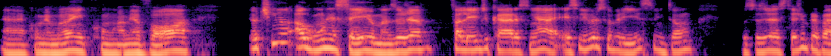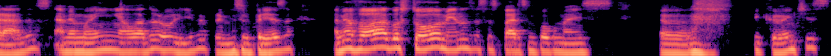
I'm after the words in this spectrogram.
é, com minha mãe, com a minha avó. Eu tinha algum receio, mas eu já falei de cara assim, ah, esse livro é sobre isso, então vocês já estejam preparadas. A minha mãe, ela adorou o livro, para minha surpresa. A minha avó gostou menos dessas partes um pouco mais uh, picantes,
